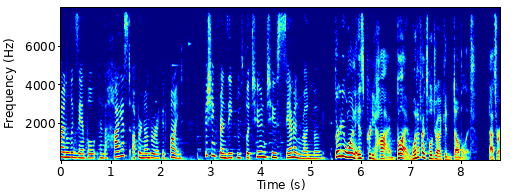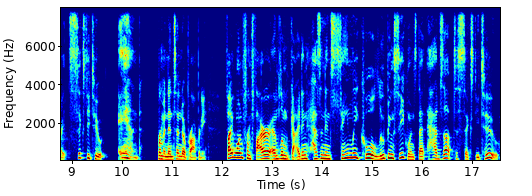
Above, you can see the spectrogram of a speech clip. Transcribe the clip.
Final example and the highest upper number I could find. Fishing Frenzy from Splatoon 2 Salmon Run mode. 31 is pretty high, but what if I told you I could double it? That's right, 62 and from a Nintendo property. Fight 1 from Fire Emblem Gaiden has an insanely cool looping sequence that adds up to 62.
